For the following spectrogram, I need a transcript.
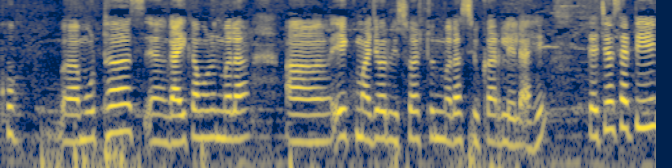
खूप मोठं स- गायिका म्हणून मला एक माझ्यावर विश्वास ठेवून मला स्वीकारलेला आहे. त्याच्यासाठी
